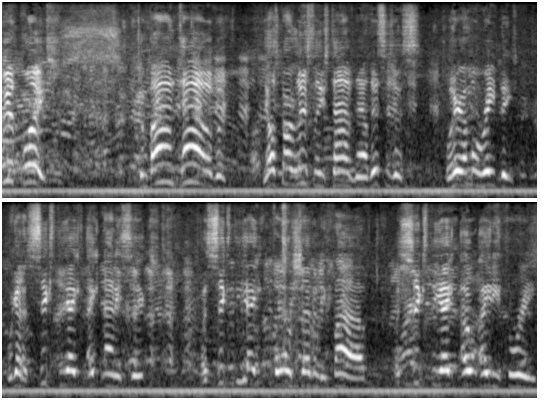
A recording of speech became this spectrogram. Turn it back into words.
Fifth place. Combined time a, y'all start listening to these times now. This is just, well here, I'm gonna read these. We got a 68, 896, a 68, 475, a 68, 083,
